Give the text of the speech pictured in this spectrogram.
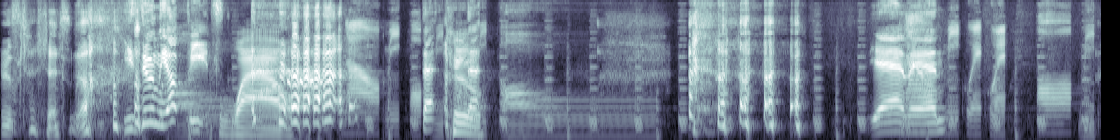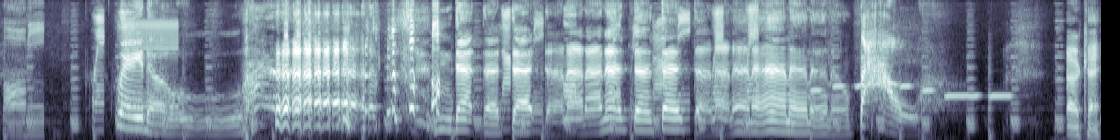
It was KK. He's doing the upbeats. Wow. That, Cool. that- yeah, man. Play-Doh. Bow. Okay,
